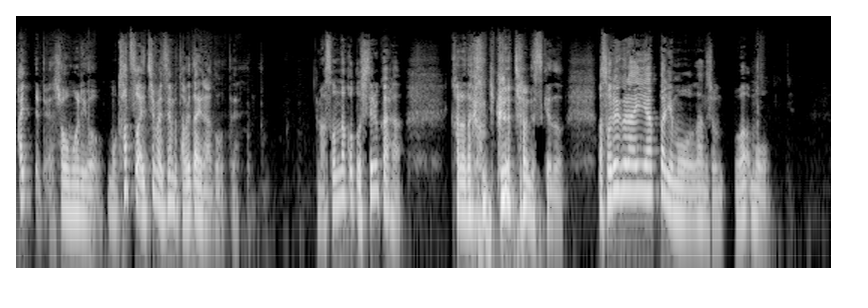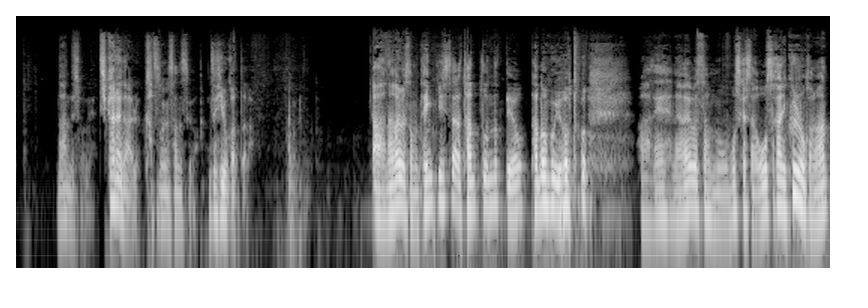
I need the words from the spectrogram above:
入ってて、小盛りを。もうカツは1枚全部食べたいなと思って。まあそんなことしてるから、体が大きくなっちゃうんですけど、まあそれぐらいやっぱりもう、なんでしょう、わ、もう、なんでしょうね。力があるカツ丼屋さんですよ。ぜひよかったら。あ、長山さんも転勤したら担当になってよ。頼むよと。まあね、長山さんももしかしたら大阪に来るのかな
